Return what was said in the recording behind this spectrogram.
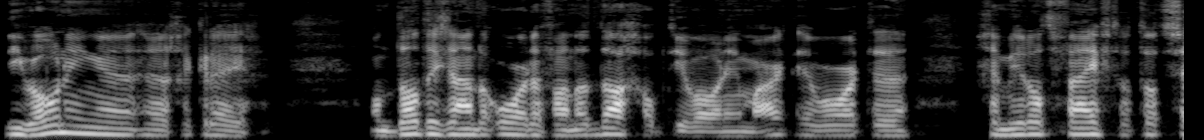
die woning gekregen. Want dat is aan de orde van de dag op die woningmarkt. Er wordt gemiddeld 50 tot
